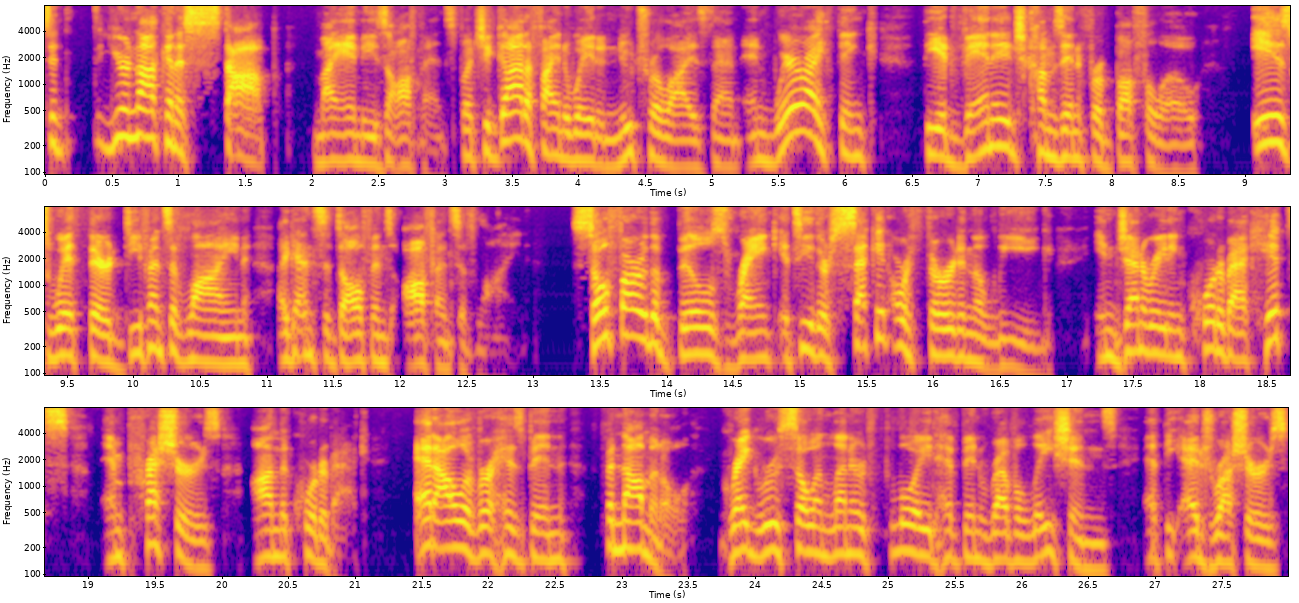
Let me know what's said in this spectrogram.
To you're not going to stop Miami's offense, but you got to find a way to neutralize them. And where I think the advantage comes in for Buffalo is with their defensive line against the Dolphins' offensive line. So far, the Bills rank it's either second or third in the league in generating quarterback hits and pressures on the quarterback. Ed Oliver has been phenomenal. Greg Rousseau and Leonard Floyd have been revelations at the edge rushers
